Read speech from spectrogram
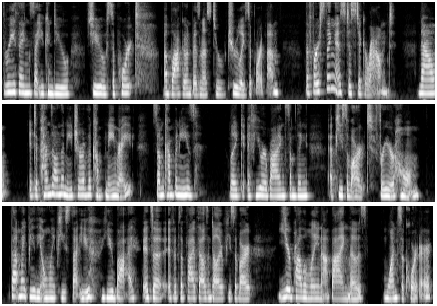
Three things that you can do to support a Black owned business to truly support them. The first thing is to stick around. Now, it depends on the nature of the company, right? Some companies, like if you are buying something, a piece of art for your home, that might be the only piece that you you buy. It's a if it's a $5,000 piece of art, you're probably not buying those once a quarter.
